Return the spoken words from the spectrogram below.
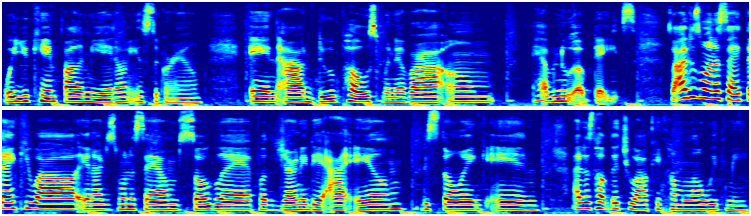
where you can follow me at on Instagram. And I'll do post whenever I um have new updates. So I just want to say thank you all and I just want to say I'm so glad for the journey that I am bestowing and I just hope that you all can come along with me.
